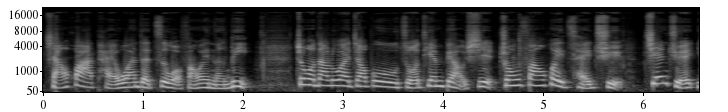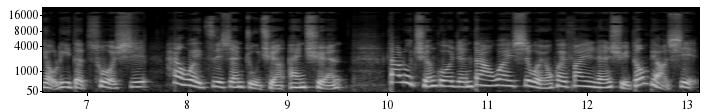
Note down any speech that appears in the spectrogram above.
强化台湾的自我防卫能力。中国大陆外交部昨天表示，中方会采取坚决有力的措施，捍卫自身主权安全。大陆全国人大外事委员会发言人许东表示，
